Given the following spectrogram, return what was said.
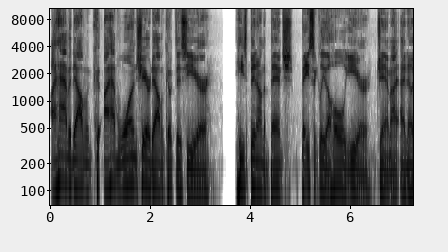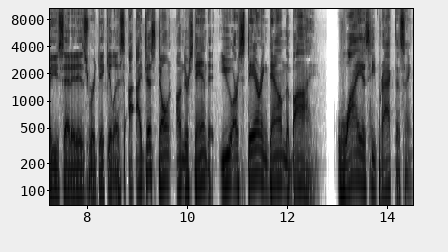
I have a Dalvin, I have one share of Dalvin Cook this year. He's been on the bench basically the whole year. Jim, I, I know you said it is ridiculous. I, I just don't understand it. You are staring down the bye. Why is he practicing?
